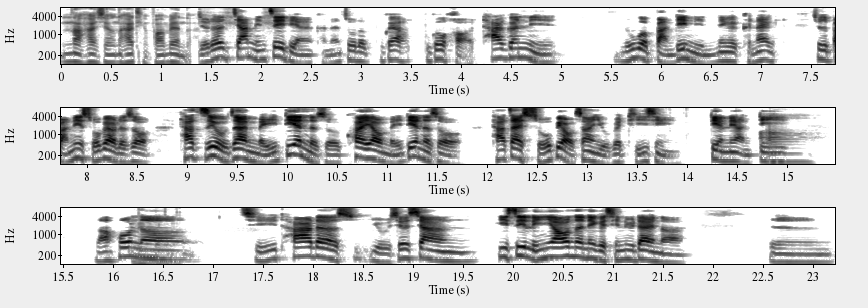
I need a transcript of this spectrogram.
那还行，那还挺方便的。觉得佳明这一点可能做的不够不够好。它跟你如果绑定你那个 Connect，就是绑定手表的时候，它只有在没电的时候，快要没电的时候，它在手表上有个提醒电量低。然后呢？其他的有些像 E C 零幺的那个心率带呢，嗯，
